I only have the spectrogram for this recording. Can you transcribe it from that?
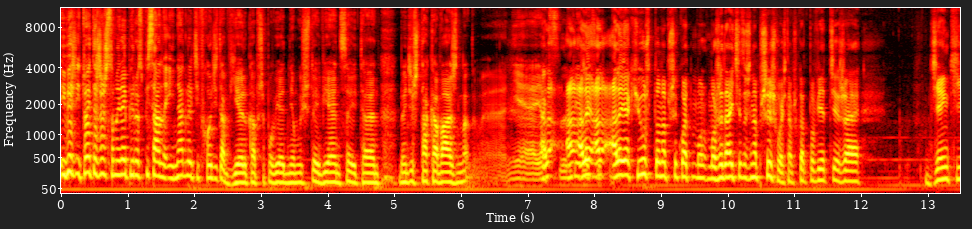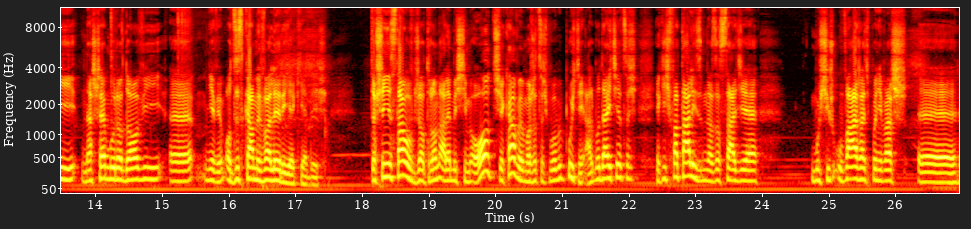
I wiesz, i tutaj te rzeczy są najlepiej rozpisane i nagle ci wchodzi ta wielka przepowiednia, musisz tutaj więcej, ten, będziesz taka ważna nie, jak, ale, ale, ale, ale, jak już, to na przykład może dajcie coś na przyszłość. Na przykład powiedzcie, że dzięki naszemu rodowi, e, nie wiem, odzyskamy Walyrię kiedyś. To się nie stało w Grze ale myślimy, o, ciekawe, może coś byłoby później. Albo dajcie coś, jakiś fatalizm na zasadzie musisz uważać, ponieważ e,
